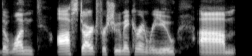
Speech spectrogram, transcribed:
the one off start for Shoemaker and Ryu, um,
